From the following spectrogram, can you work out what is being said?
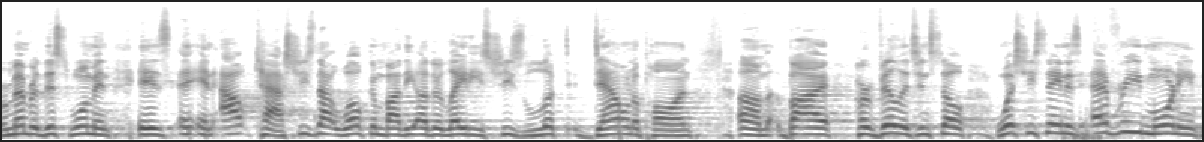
Remember, this woman is an outcast. She's not welcomed by the other ladies. She's looked down upon um, by her village. And so, what she's saying is, every morning,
